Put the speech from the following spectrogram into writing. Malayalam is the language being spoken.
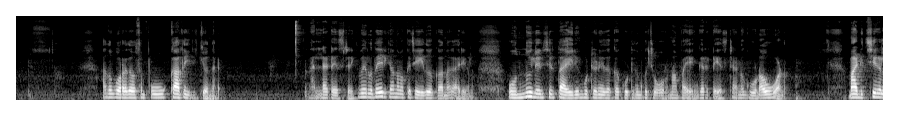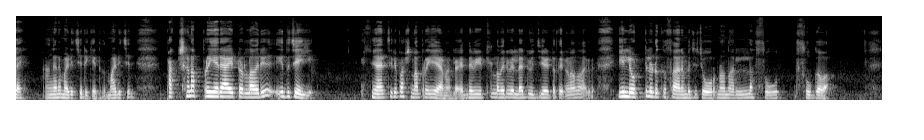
അതും കുറേ ദിവസം പൂക്കാതെ ഇരിക്കും അന്നേരം. നല്ല ടേസ്റ്റ് ആയിരിക്കും. വെറുതെ ഇരിക്കാൻ നമുക്ക് ചെയ്ത് വെക്കാവുന്ന കാര്യങ്ങൾ ഒന്നുമില്ല ഇച്ചിരി തൈരും കുട്ടിയാണ് ഇതൊക്കെ കൂട്ടി നമുക്ക് ചോറിനാൻ ഭയങ്കര ടേസ്റ്റാണ് ഗുണവുമാണ്. മടിച്ചുകളെ അങ്ങനെ മടിച്ചിരിക്കരുത്. മടിച്ച് ഭക്ഷണപ്രിയരായിട്ടുള്ളവർ ഇത് ചെയ്യും. ഞാൻ ഇച്ചിരി ഭക്ഷണപ്രിയയാണല്ലോ. എന്റെ വീട്ടിലുള്ളവരും എല്ലാം രുചിയായിട്ട് തരണമെന്ന് ആഗ്രഹം ഈ ലൊട്ടിലെടുക്കുന്ന സാധനം വെച്ച് ചോറിനാൻ നല്ല സൂ സുഖമാണ്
